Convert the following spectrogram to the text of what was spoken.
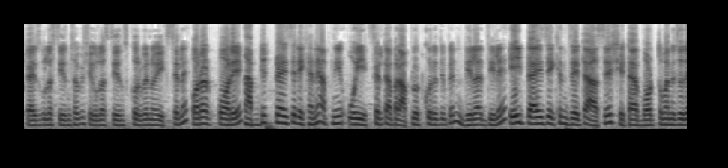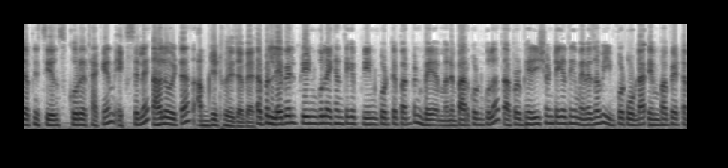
প্রাইসগুলো চেঞ্জ হবে, সেগুলো চেঞ্জ করবেন ওই এক্সেলে করার পরে আপডেট প্রাইসের এখানে আপনি ওই এক্সেলটা আবার আপলোড করে দিবেন, দিলে এই প্রাইস এখানে যেটা আছে, সেটা বর্তমানে যদি আপনি চেঞ্জ করে থাকেন এক্সেলে তাহলে ওইটা আপডেট হয়ে যাবে। তারপর লেভেল প্রিন্টগুলো এখান থেকে প্রিন্ট করতে পারবেন মানে বারকোডগুলো। তারপর ভেরিয়েশনটা এখান থেকে ম্যানেজ হবে। ইম্পোর্ট প্রোডাক্ট এমভাবে একটা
